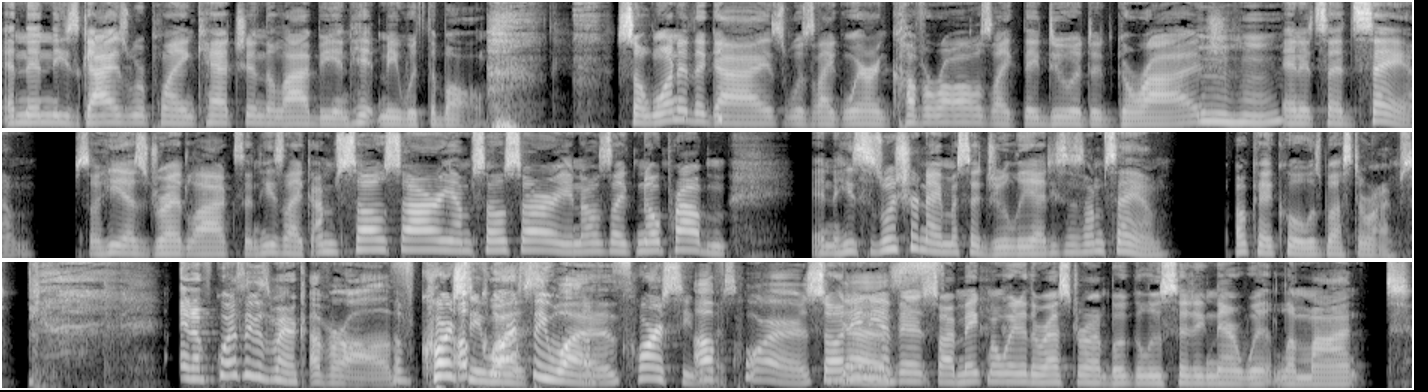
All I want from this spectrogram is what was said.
And then these guys were playing catch in the lobby and hit me with the ball. so one of the guys was like wearing coveralls like they do at the garage Mhm. and it said Sam. So he has dreadlocks and he's like, I'm so sorry, I'm so sorry. And I was like, no problem. And he says, What's your name? I said, Juliet. He says, I'm Sam. Okay, cool. It was Busta Rhymes. And of course, he was wearing coveralls. Of course Of he course was. Of course he was. Of course he was. Of course. So in any event, so I make my way to the restaurant, Boogaloo sitting there with Lamont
